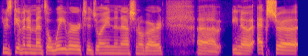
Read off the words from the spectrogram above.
He was given a mental waiver to join the National Guard. Uh, you know, extra.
